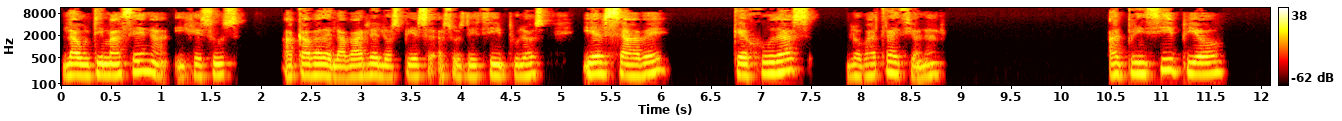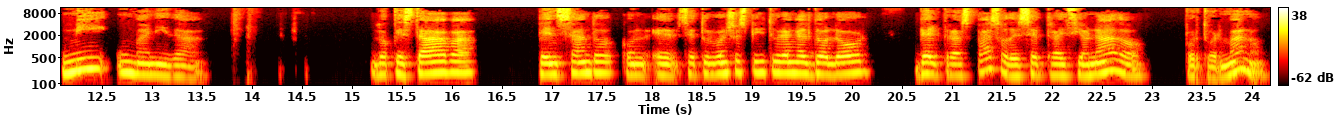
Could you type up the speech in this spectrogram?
la última cena y Jesús acaba de lavarle los pies a sus discípulos y él sabe que Judas lo va a traicionar. Al principio, mi humanidad, lo que estaba pensando, con, eh, se turbó en su espíritu era en el dolor del traspaso, de ser traicionado por tu hermano,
